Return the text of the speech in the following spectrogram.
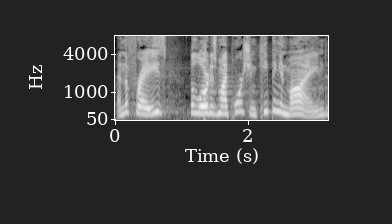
and the phrase, the Lord is my portion, keeping in mind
